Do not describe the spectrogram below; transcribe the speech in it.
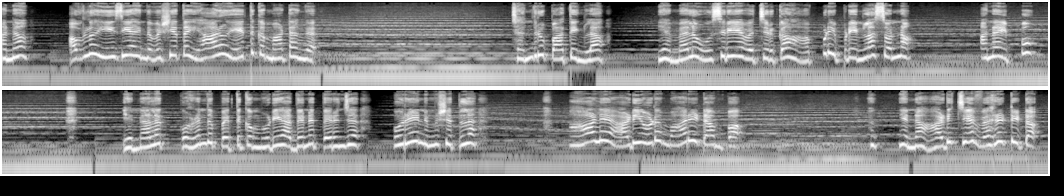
ஆனா அவ்வளோ ஈஸியா இந்த விஷயத்த யாரும் ஏத்துக்க மாட்டாங்க. சந்துரு பாத்தீங்களா? என் மேல உசிரியே வச்சிருக்கான் அப்படி இப்படின்லாம் சொன்னான். ஆனா இப்போ என்னால குழந்தை பெத்துக்க முடியாதுன்னு தெரிஞ்ச ஒரே நிமிஷத்துல ஆளே அடியோட மாறிட்டான்ப்பா. என்ன அடிச்சே விரட்டிட்டான்.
